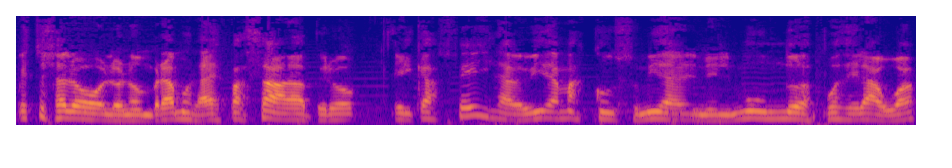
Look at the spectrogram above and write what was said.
esto ya lo, lo nombramos la vez pasada, pero el café es la bebida más consumida en el mundo después del agua.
